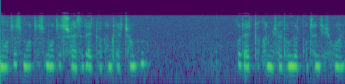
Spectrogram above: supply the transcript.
Mortis, Mortis, Mortis. Scheiße, der Edgar kann gleich jumpen. Aber der Edgar kann mich halt hundertprozentig holen.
